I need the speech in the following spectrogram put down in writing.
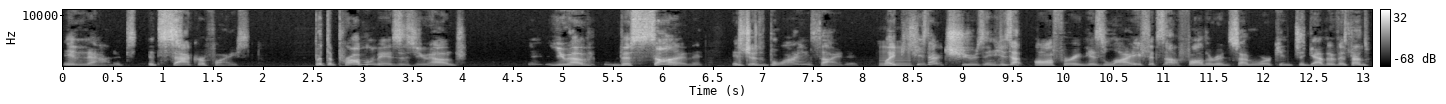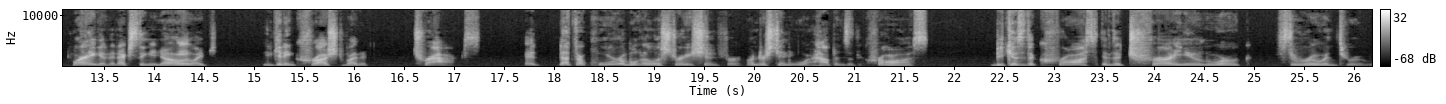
in that. It's it's sacrifice, but the problem is, is you have you have the son is just blindsided. Like mm. he's not choosing, he's not offering his life. It's not father and son working together. The son's playing, and the next thing you know, like you're getting crushed by the tracks. And that's a horrible illustration for understanding what happens at the cross because the cross is a triune work through and through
